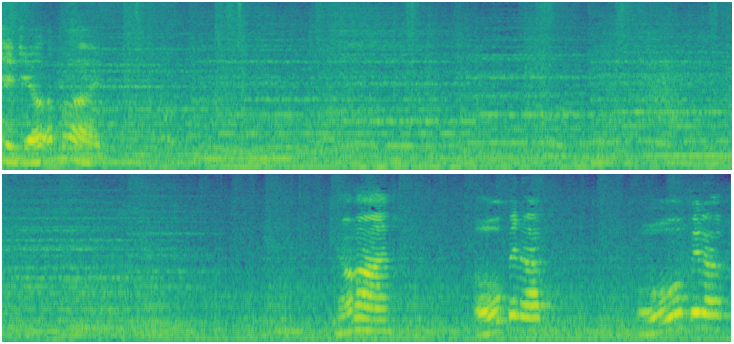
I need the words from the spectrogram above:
Medi-gel applied. Come on. Open up. Open up.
